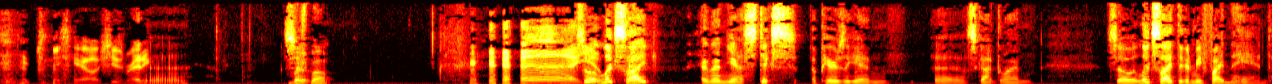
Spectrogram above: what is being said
oh, she's ready. Uh, so, bump. so it looks like, and then yeah, Styx appears again, uh, Scott Glenn. So it looks like they're gonna be fighting the hand.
